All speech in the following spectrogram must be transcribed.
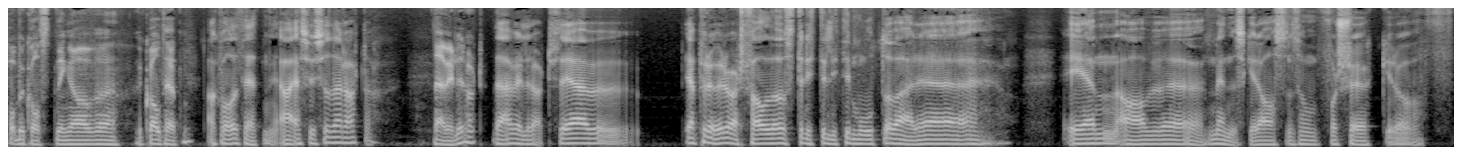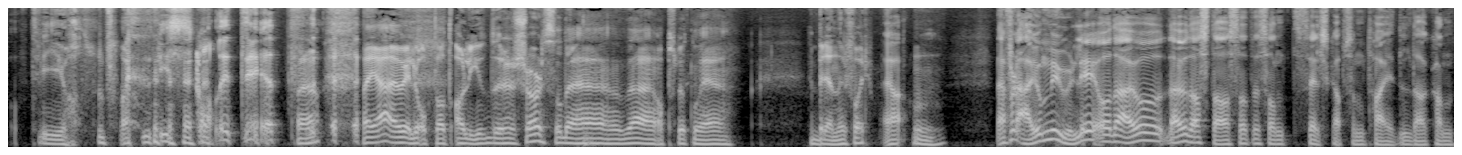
på bekostning av eh, kvaliteten. Av kvaliteten. Ja, jeg syns jo det er rart, da. Det er veldig rart. Det er veldig rart. Så jeg, jeg prøver i hvert fall å stritte litt imot å være en av eh, menneskerasen som forsøker å tviholde på en viss kvalitet. Ja. Nei, jeg er jo veldig opptatt av lyd sjøl, så det, det er absolutt noe jeg brenner for. Ja. Nei, for det er jo mulig, og det er jo, det er jo da stas at et sånt selskap som Tidal da kan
